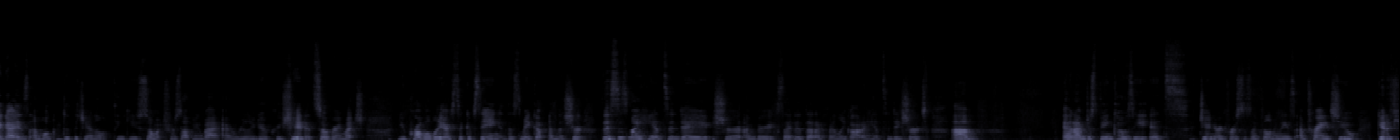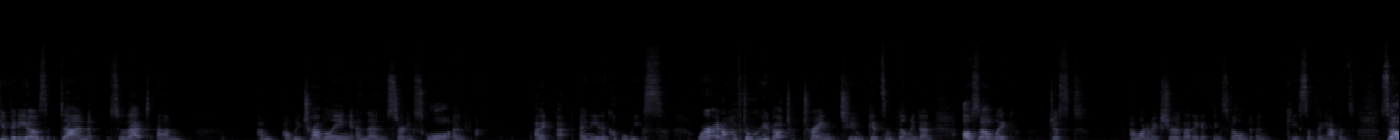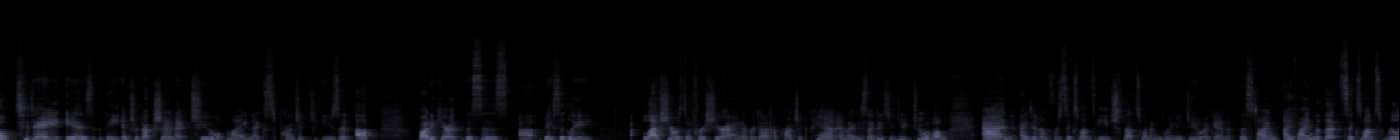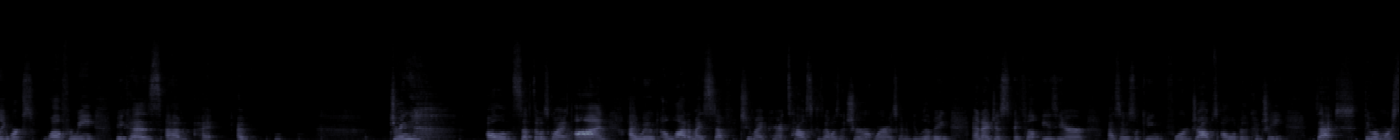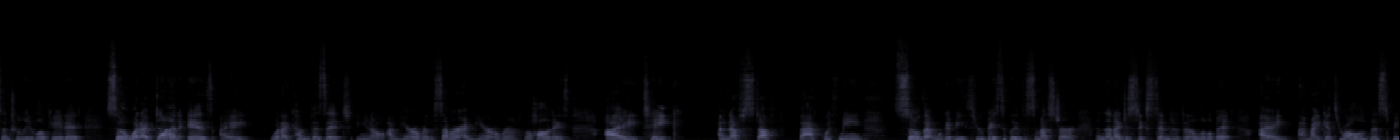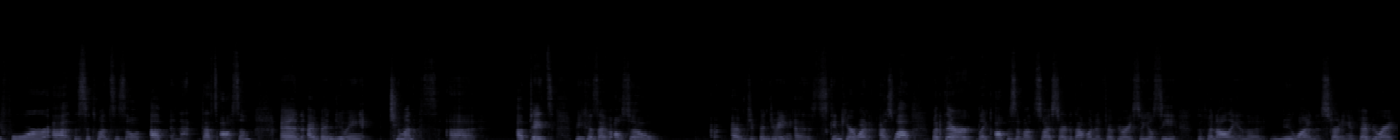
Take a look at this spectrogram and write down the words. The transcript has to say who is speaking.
Speaker 1: Hi guys and welcome to the channel. Thank you so much for stopping by. I really do appreciate it so very much. You probably are sick of seeing this makeup and this shirt. This is my Hanson Day shirt. I'm very excited that I finally got a Hanson Day shirt. Um, and I'm just being cozy. It's January 1st as I'm filming these. I'm trying to get a few videos done so that um, I'm, I'll be traveling and then starting school and I, I need a couple weeks where I don't have to worry about trying to get some filming done. Also, like, just I want to make sure that I get things filmed in case something happens. So today is the introduction to my next project, Use It Up Body Care. This is uh, basically last year was the first year I had ever done a project pan and I decided to do two of them and I did them for six months each. That's what I'm going to do again this time. I find that that six months really works well for me because um, I, I've during all of the stuff that was going on, I moved a lot of my stuff to my parents' house because I wasn't sure where I was going to be living. And I just, it felt easier as I was looking for jobs all over the country that they were more centrally located. So what I've done is I, when I come visit, you know, I'm here over the summer, I'm here over the holidays, I take enough stuff back with me so that will get me through basically the semester and then I just extended it a little bit. I I might get through all of this before uh, the six months is up and that that's awesome. And I've been doing two months uh, updates because I've also I've been doing a skincare one as well, but they're like opposite months. So I started that one in February. So you'll see the finale and the new one starting in February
